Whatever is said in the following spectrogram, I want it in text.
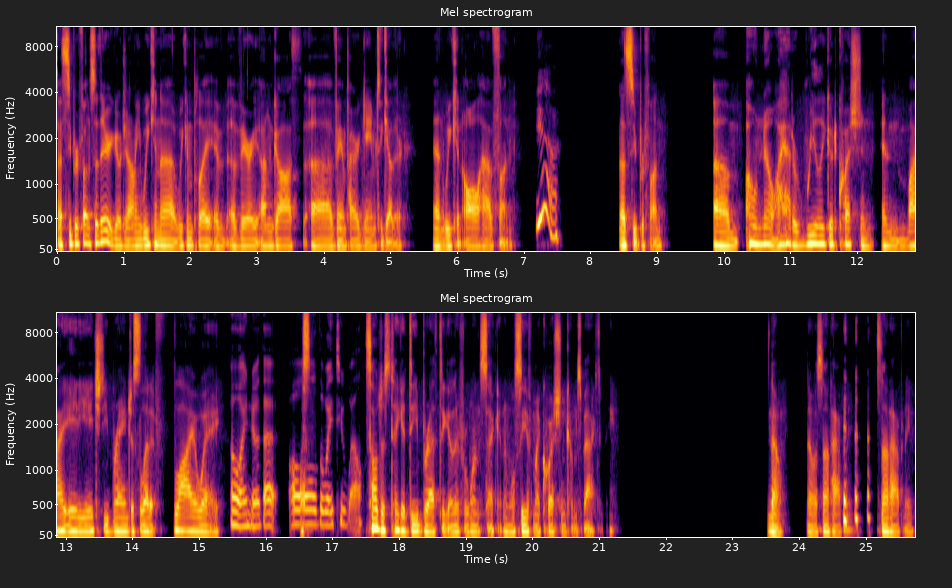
That's super fun. So there you go, Johnny. We can uh we can play a, a very ungoth uh vampire game together and we can all have fun. yeah. That's super fun. Um oh no, I had a really good question and my ADHD brain just let it fly away. Oh, I know that all the way too well. So I'll just take a deep breath together for one second and we'll see if my question comes back to me. No, no, it's not happening. it's not happening.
